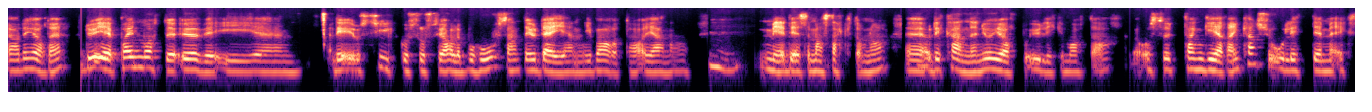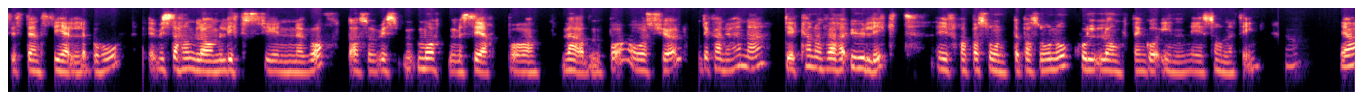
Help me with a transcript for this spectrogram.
Ja, det gjør det. Du er på en måte over i eh, det er jo psykososiale behov. Sant? Det er jo de en ivaretar gjerne mm. med det som vi har snakket om nå. Eh, og det kan en jo gjøre på ulike måter. Og så tangerer en kanskje også litt det med eksistensielle behov. Hvis det handler om livssynet vårt, altså hvis måten vi ser på verden på, og oss sjøl. Det kan jo hende. Det kan nok være ulikt fra person til person òg, hvor langt en går inn i sånne ting. Ja. ja.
